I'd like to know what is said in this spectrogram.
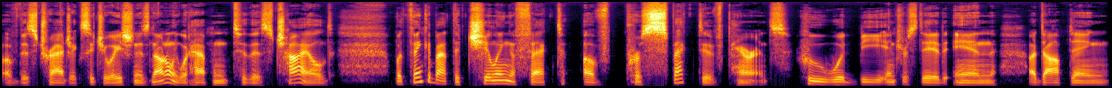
of this tragic situation is not only what happened to this child, but think about the chilling effect of prospective parents who would be interested in adopting,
